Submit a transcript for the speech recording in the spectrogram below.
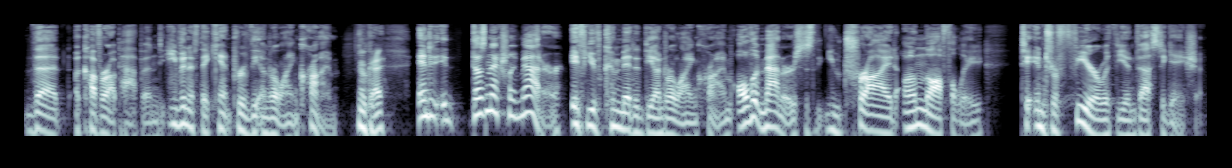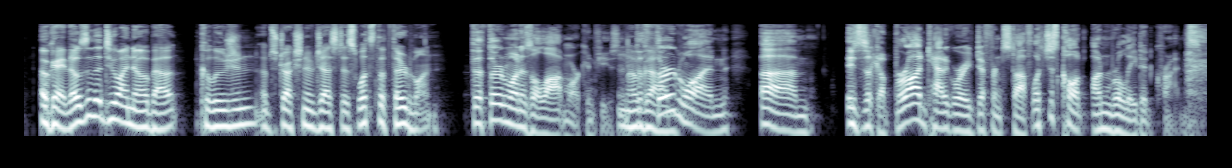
that a cover up happened, even if they can't prove the underlying crime. Okay. And it, it doesn't actually matter if you've committed the underlying crime. All that matters is that you tried unlawfully to interfere with the investigation. Okay. Those are the two I know about collusion, obstruction of justice. What's the third one? The third one is a lot more confusing. Oh, the God. third one um, is like a broad category of different stuff. Let's just call it unrelated crimes.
